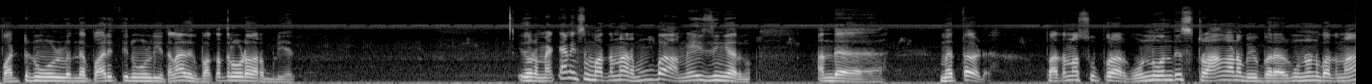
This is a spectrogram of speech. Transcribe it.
பட்டு நூல் இந்த பருத்தி நூல் இதெல்லாம் அதுக்கு பக்கத்தில் கூட வர முடியாது. இதோட மெக்கானிக்ஸ் பார்த்தோம்னா ரொம்ப அமேசிங்காக இருக்கும். அந்த மெத்தட் பார்த்தோம்னா சூப்பராக இருக்கும். ஒன்று வந்து ஸ்ட்ராங்கான பீப்பராக இருக்கும். இன்னொன்று பார்த்தோம்னா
